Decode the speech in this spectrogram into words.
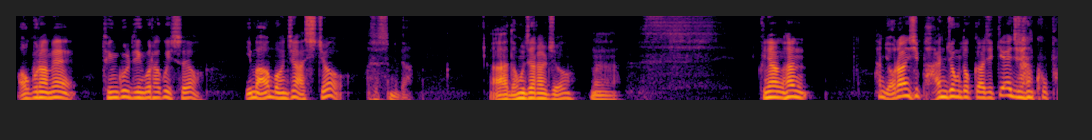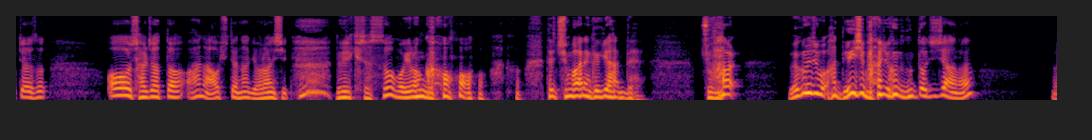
억울함에 뒹굴뒹굴 하고 있어요. 이 마음 뭔지 아시죠? 하셨습니다. 아, 너무 잘 알죠. 네. 그냥 한, 한 11시 반 정도까지 깨지 않고 푹 자서, 어, 잘 잤다. 한 9시 되나? 11시. 너 이렇게 잤어? 뭐 이런 거. 근데 주말엔 그게 안 돼. 주말, 왜 그런지 한 4시 반 정도 눈 떠지지 않아요? 예,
